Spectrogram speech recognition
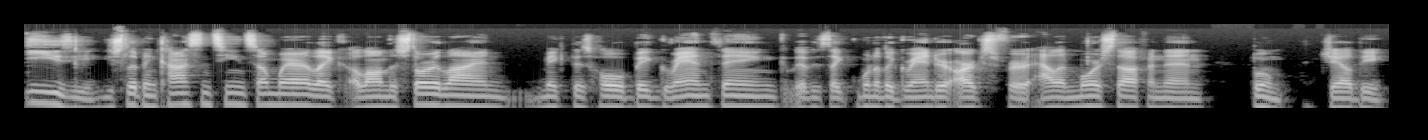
easy. You slip in Constantine somewhere, like along the storyline, make this whole big grand thing. It's like one of the grander arcs for Alan Moore stuff, and then boom, JLD.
